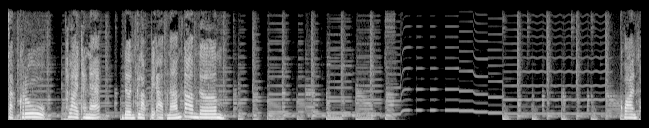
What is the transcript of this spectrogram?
สักครู่ พลายทนะ เดินกลับไปอาบน้ำตามเดิม ควานโพ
